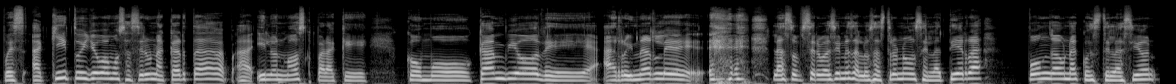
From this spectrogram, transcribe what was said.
Pues aquí tú y yo vamos a hacer una carta a Elon Musk para que como cambio de arruinarle las observaciones a los astrónomos en la Tierra, ponga una constelación,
